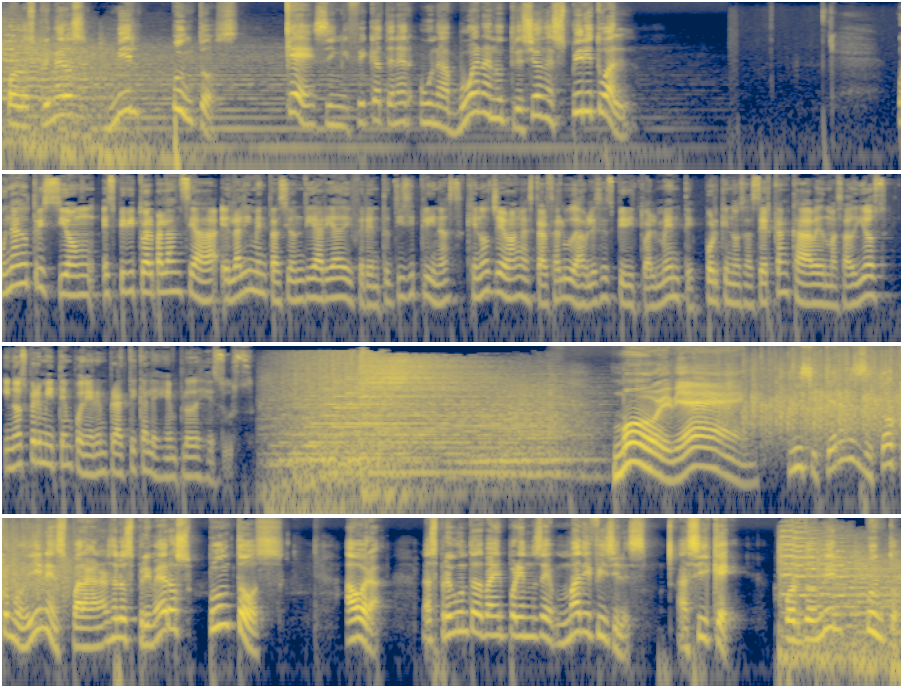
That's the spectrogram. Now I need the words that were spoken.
Por los primeros mil puntos. ¿Qué significa tener una buena nutrición espiritual? Una nutrición espiritual balanceada es la alimentación diaria de diferentes disciplinas que nos llevan a estar saludables espiritualmente, porque nos acercan cada vez más a Dios y nos permiten poner en práctica el ejemplo de Jesús. Muy bien. Ni siquiera necesitó comodines para ganarse los primeros puntos. Ahora, las preguntas van a ir poniéndose más difíciles. Así que, por 2000 puntos,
